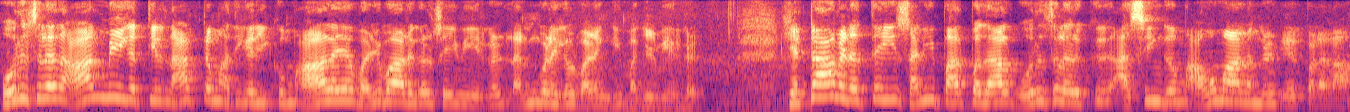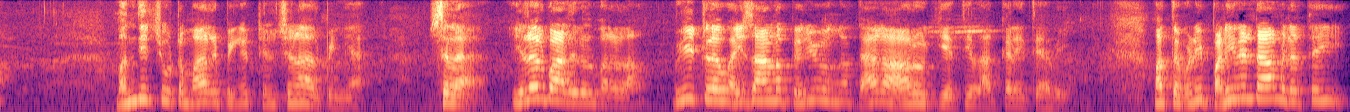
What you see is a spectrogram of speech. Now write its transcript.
ஒரு சிலர் ஆன்மீகத்தில் நாட்டம் அதிகரிக்கும். ஆலய வழிபாடுகள் செய்வீர்கள். நன்கொடைகள் வழங்கி மகிழ்வீர்கள். எட்டாம் இடத்தை சனி பார்ப்பதால் ஒரு சிலருக்கு அசிங்கம் அவமானங்கள் ஏற்படலாம். மந்திரிச்சூட்டம் மாதிரி இருப்பீங்க டென்ஷனாக இருப்பீங்க. சில இடர்பாடுகள் வரலாம். வீட்டில் வயசான பெரியவங்க தேக ஆரோக்கியத்தில் அக்கறை தேவை. மற்றபடி பனிரெண்டாம் இடத்தை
